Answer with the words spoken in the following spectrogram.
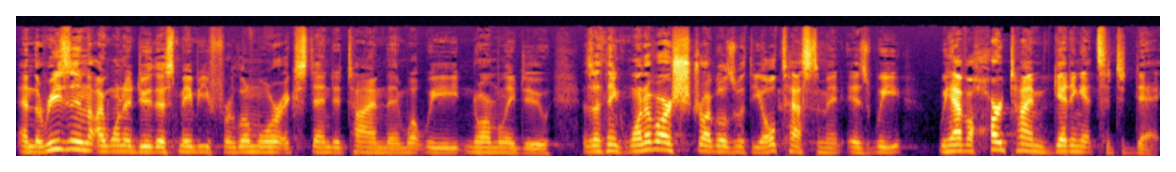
And the reason I want to do this, maybe for a little more extended time than what we normally do, is I think one of our struggles with the Old Testament is we, we have a hard time getting it to today,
